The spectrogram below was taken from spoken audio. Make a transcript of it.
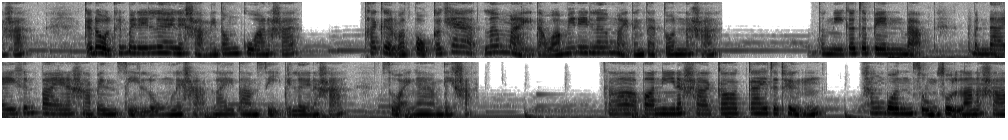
นะคะ กระโดดขึ้นไปเรื่อยๆเลยค่ะ ไม่ต้องกลัวนะคะ ถ้าเกิดว่าตกก็แค่เริ่มใหม่ แต่ว่าไม่ได้เริ่มใหม่ตั้งแต่ต้นนะคะ ตรงนี้ก็จะเป็นแบบบันไดขึ้นไปนะคะ เป็นสีลุ้งเลยค่ะ ไล่ตามสีไปเลยนะคะ สวยงามดีค่ะ ก็ตอนนี้นะคะก็ใกล้จะถึงข้างบนสูงสุดแล้วนะคะ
